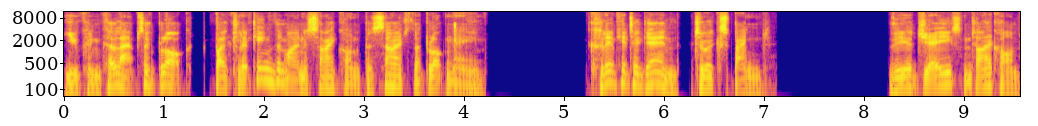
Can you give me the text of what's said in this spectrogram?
You can collapse a block by clicking the minus icon beside the block name. Click it again to expand. The adjacent icon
